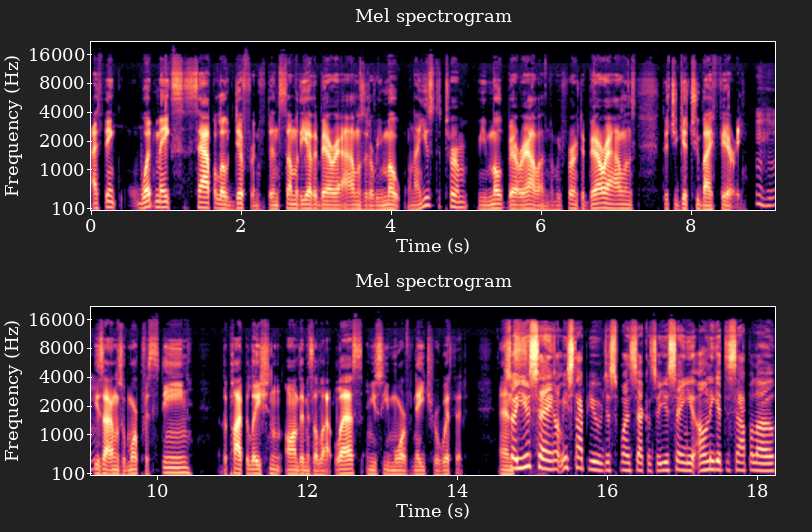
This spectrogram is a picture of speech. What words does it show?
I think what makes Sapelo different than some of the other barrier islands that are remote. When I use the term remote barrier islands, I'm referring to barrier islands that you get to by ferry. Mm-hmm. These islands are more pristine. The population on them is a lot less, and you see more of nature with it. And so you're saying, let me stop you just one second. So you're saying you only get to Sapelo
